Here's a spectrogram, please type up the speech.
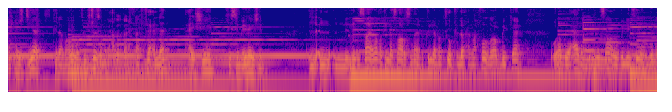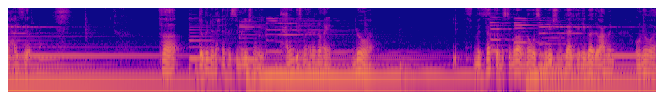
نحن جديات كلامه هو في جزء من الحقيقة نحن فعلا عايشين في simulation اللي صاير هذا كله صار زمان وكله مكتوب في اللوح المحفوظ ربي كان وربي عالم باللي صار وباللي فيه وباللي حيصير. فدبنا نحن في ال simulation هذه. حننقسم إحنا نوعين. نوع متذكر باستمرار انه هو simulation وقاعد في عبادة وعمل ونوع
